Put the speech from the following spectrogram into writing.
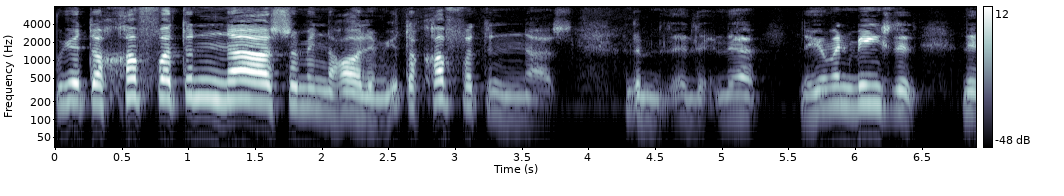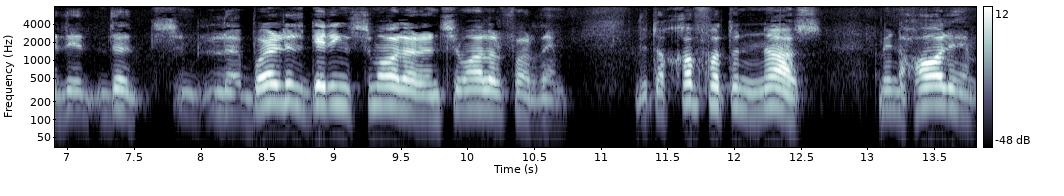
ويتخفت الناس من حولهم يتخفت الناس. The, the, the human beings, the, the, the, the world is getting smaller and smaller for them. يتخفت الناس من حولهم.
